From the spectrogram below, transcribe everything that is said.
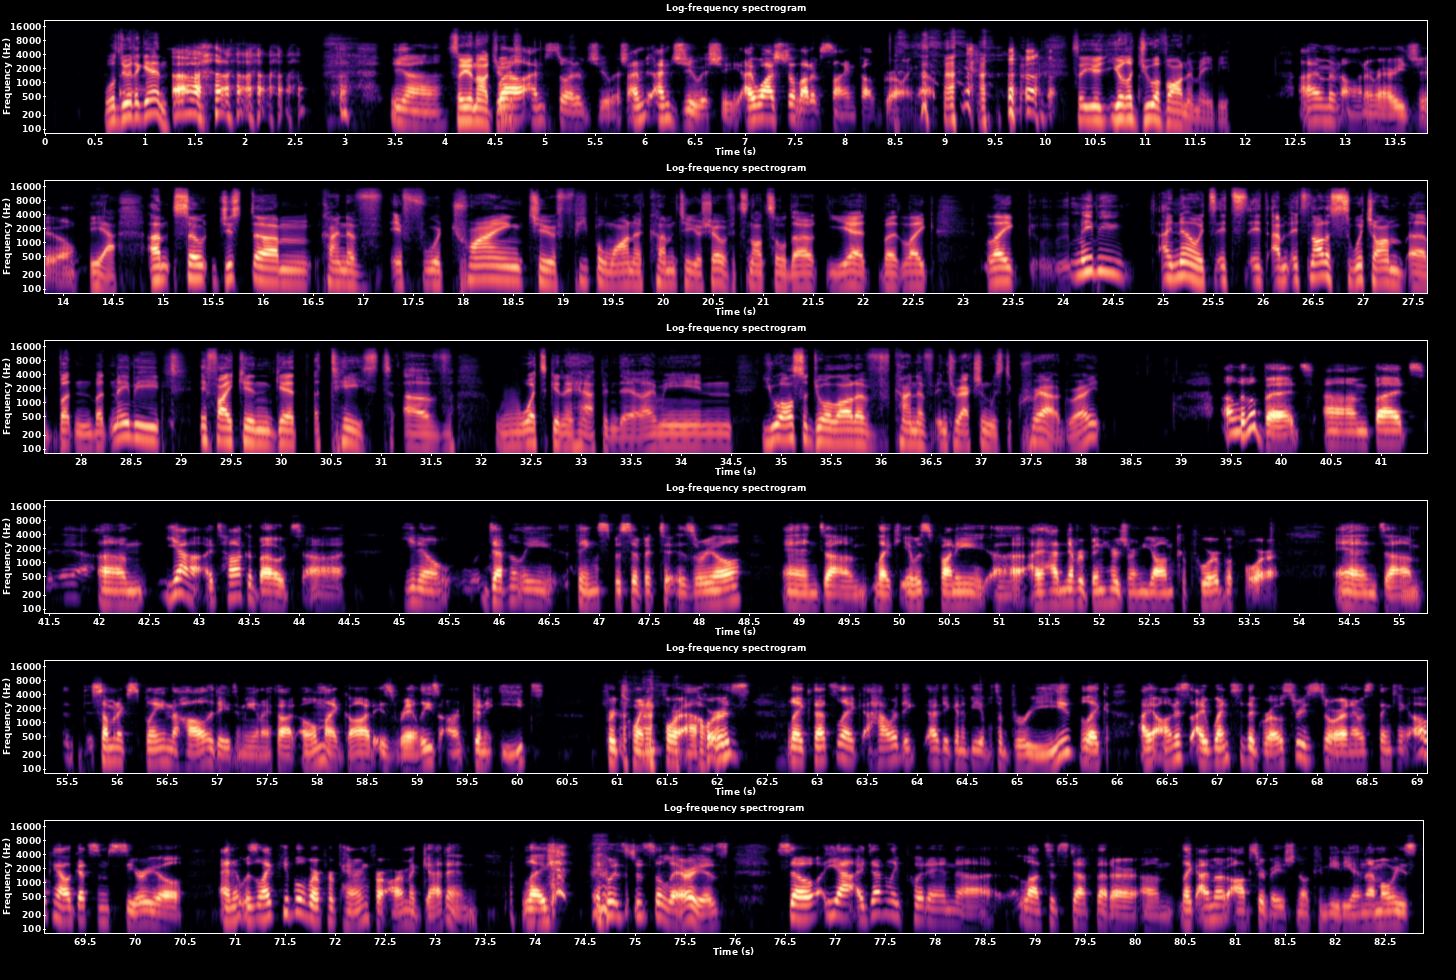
We'll do it again. Yeah. So you're not Jewish. Well, I'm sort of Jewish. I'm I'm Jewishy. I watched a lot of Seinfeld growing up. so you're you're a Jew of honor, maybe. I'm an honorary Jew. Yeah. Um. So just um, kind of if we're trying to, if people want to come to your show, if it's not sold out yet, but like, like maybe I know it's it's it um, it's not a switch on uh, button, but maybe if I can get a taste of what's going to happen there. I mean, you also do a lot of kind of interaction with the crowd, right? A little bit, um, but um, yeah, I talk about uh, you know definitely things specific to Israel. And um, like it was funny, uh, I had never been here during Yom Kippur before, and um, someone explained the holiday to me, and I thought, oh my God, Israelis aren't going to eat for 24 hours. Like that's like how are they are they going to be able to breathe? Like I honestly I went to the grocery store and I was thinking, okay, I'll get some cereal, and it was like people were preparing for Armageddon. Like it was just hilarious. So yeah, I definitely put in uh, lots of stuff that are um, like I'm an observational comedian. I'm always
